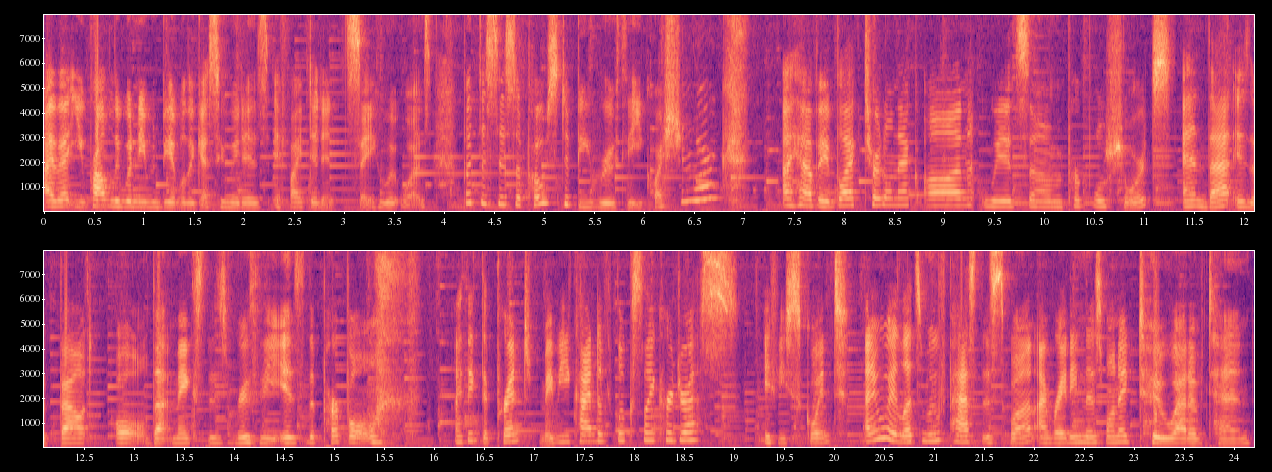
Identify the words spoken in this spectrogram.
I bet you probably wouldn't even be able to guess who it is if I didn't say who it was. But this is supposed to be Ruthie, question mark? I have a black turtleneck on with some purple shorts, and that is about all that makes this Ruthie is the purple. I think the print maybe kind of looks like her dress if you squint. Anyway, let's move past this one. I'm rating this one a 2 out of 10.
